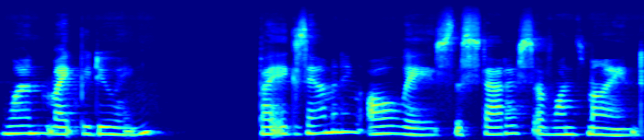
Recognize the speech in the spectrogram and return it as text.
one might be doing, by examining always the status of one's mind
